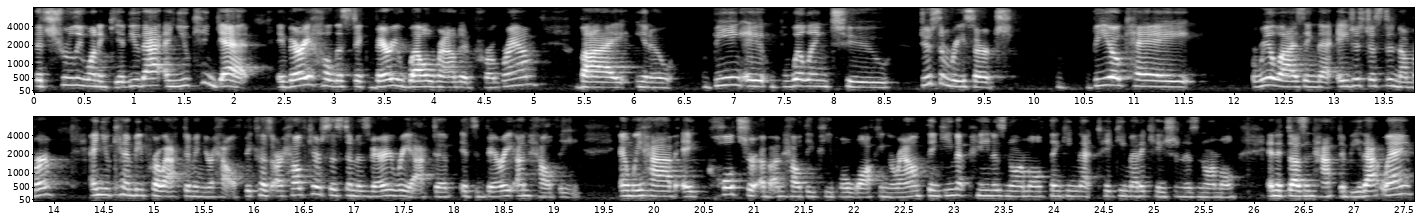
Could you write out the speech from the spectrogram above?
that truly want to give you that. And you can get a very holistic very well-rounded program by you know being a willing to do some research be okay realizing that age is just a number and you can be proactive in your health because our healthcare system is very reactive, it's very unhealthy. And we have a culture of unhealthy people walking around thinking that pain is normal, thinking that taking medication is normal. And it doesn't have to be that way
